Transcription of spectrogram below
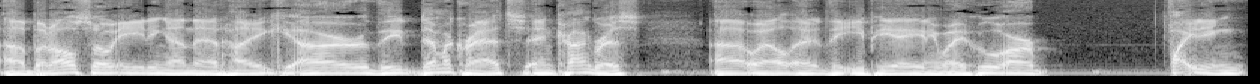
Uh, but also aiding on that hike are the Democrats and Congress uh, well, uh, the EPA anyway, who are fighting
